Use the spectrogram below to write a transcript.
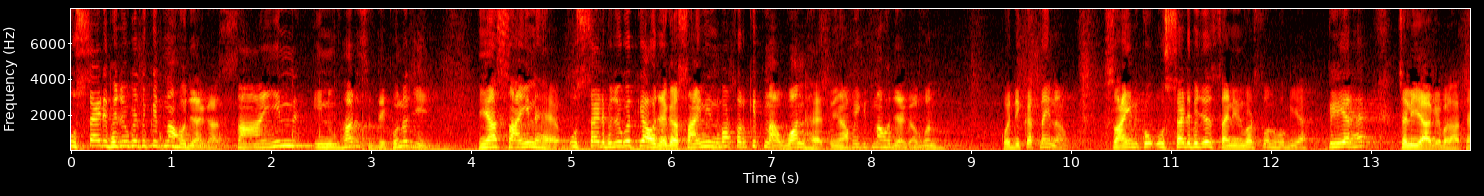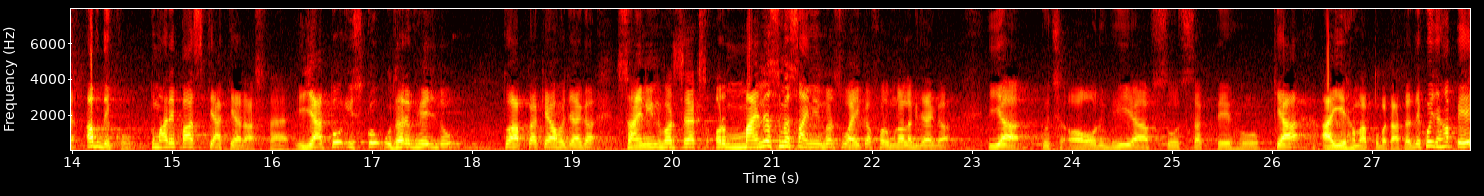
उस साइड भेजोगे तो कितना हो जाएगा? साइन इनवर्स देखो ना जी, यहाँ साइन है, उस साइड भेजोगे तो क्या हो जाएगा? साइन इनवर्स और कितना? वन है तो यहाँ पे कितना हो जाएगा? वन कोई दिक्कत नहीं ना? साइन को उस साइड भेजे साइन इनवर्स वन हो गया। क्लियर है? चलिए आगे बढ़ाते हैं। अब देखो, तुम्हारे पास क्या क्या रास्ता है? या तो इसको उधर भेज दो तो आपका क्या हो जाएगा? साइन इनवर्स एक्स और माइनस में साइन इनवर्स वाई का फॉर्मूला लग जाएगा। या कुछ और भी आप सोच सकते हो। क्या? आइए हम आपको बताते हैं। देखो यहाँ पे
